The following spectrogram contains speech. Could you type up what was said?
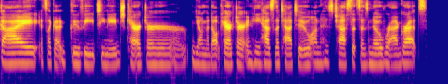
guy, it's like a goofy teenage character or young adult character, and he has the tattoo on his chest that says no regrets.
